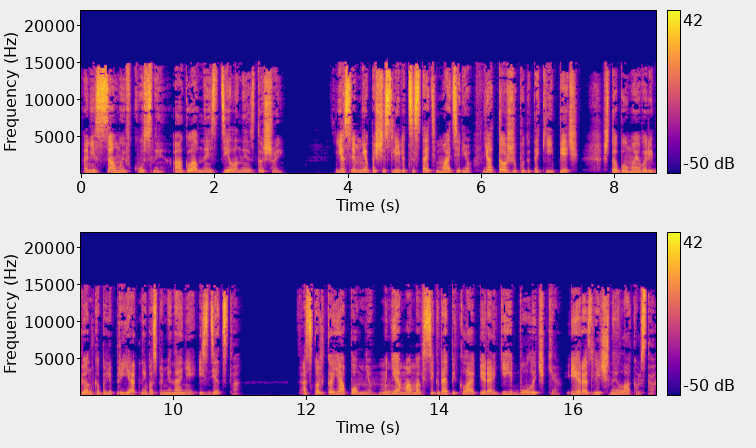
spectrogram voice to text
Они самые вкусные, а главное, сделанные с душой. Если мне посчастливится стать матерью, я тоже буду такие печь, чтобы у моего ребенка были приятные воспоминания из детства. А сколько я помню, мне мама всегда пекла пироги, булочки и различные лакомства.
